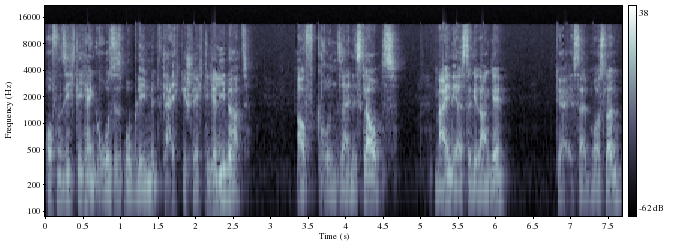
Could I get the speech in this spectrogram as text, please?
offensichtlich ein großes Problem mit gleichgeschlechtlicher Liebe hat. Aufgrund seines Glaubens. Mein erster Gedanke, der ist halt Moslem,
